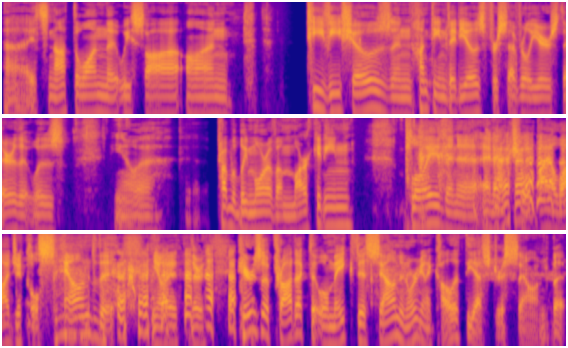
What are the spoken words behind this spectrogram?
Uh, it's not the one that we saw on TV shows and hunting videos for several years there that was, you know, uh, probably more of a marketing ploy than a, an actual biological sound that you know there, here's a product that will make this sound and we're going to call it the estrus sound. But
